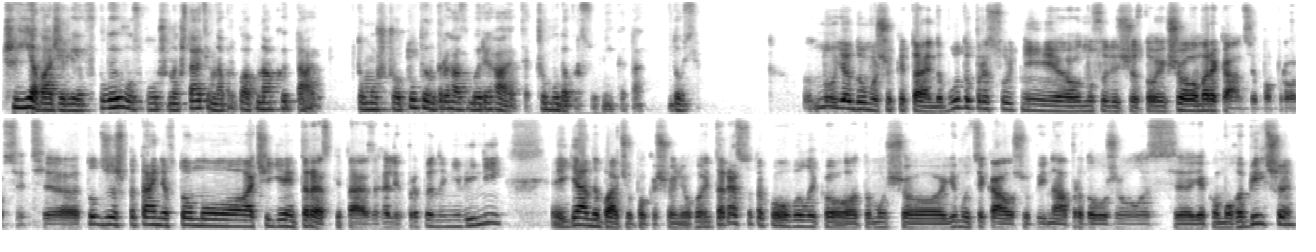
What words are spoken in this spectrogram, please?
чи є важелі впливу Сполучених Штатів, наприклад, на Китай? Тому що тут інтрига зберігається, чи буде присутній Китай досі. Ну я думаю, що Китай не буде присутній. Ну судячи з того, якщо американці попросять, Е, тут же ж питання в тому, а чи є інтерес Китаю взагалі в припиненні війні. Е, Я не бачу поки що у нього інтересу такого великого, тому що йому цікаво, щоб війна продовжувалася якомога більше,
